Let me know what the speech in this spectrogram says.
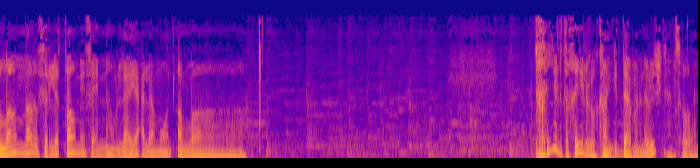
اللهم اغفر لقومي فإنهم لا يعلمون. الله. تخيل تخيل لو كان قدامنا النبي إيش كان سوى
